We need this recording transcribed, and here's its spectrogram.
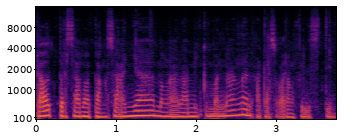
Daud bersama bangsanya mengalami kemenangan atas orang Filistin.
